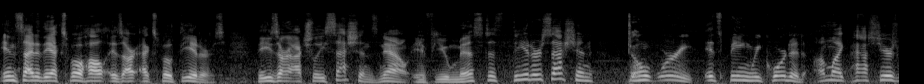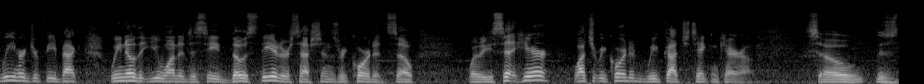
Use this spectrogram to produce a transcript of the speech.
inside of the expo hall is our expo theaters. These are actually sessions. Now, if you missed a theater session, don't worry, it's being recorded. Unlike past years, we heard your feedback. We know that you wanted to see those theater sessions recorded. So whether you sit here, watch it recorded, we've got you taken care of. So there's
